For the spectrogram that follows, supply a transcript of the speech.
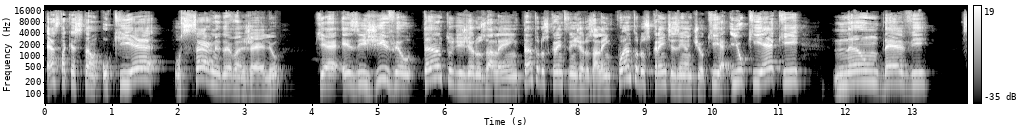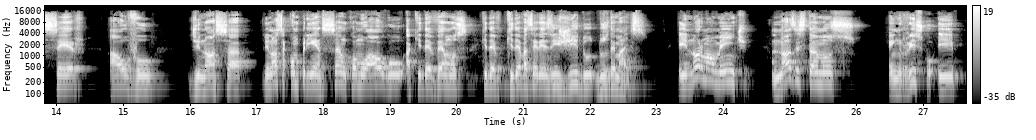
esta questão, o que é o cerne do evangelho, que é exigível tanto de Jerusalém, tanto dos crentes em Jerusalém, quanto dos crentes em Antioquia, e o que é que não deve ser alvo de nossa de nossa compreensão como algo a que devemos, que, deve, que deva ser exigido dos demais. E normalmente nós estamos em risco e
